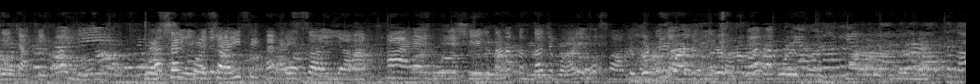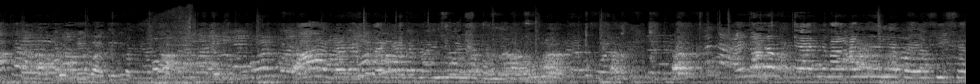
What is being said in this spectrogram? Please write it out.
ਗਏ ਚੱਕ ਕੇ ਭਾਈ ਅਸਲ ਪੁਲਿਸ ਆਈ ਸੀ? ਹੈ ਪੁਲਿਸ ਆਈ ਆ ਹਾਂ। ਹੈ ਉਹ ਜੇ ਸ਼ੇਕ ਤਾਂ ਨਾ ਕੰਧਾਂ 'ਚ ਬਾਹਲੇ ਉਹ ਸਾਰੇ ਗੱਡੀ ਵੱਜ ਗਈ ਗੱਡੀ ਵੱਜ ਗਈ। ਇਹਨਾਂ ਦੇ ਉੱਤੇ ਨਾਲ ਅੰਨੇ ਨੇ। ਪਿਆ ਸੀ ਸਿਰ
